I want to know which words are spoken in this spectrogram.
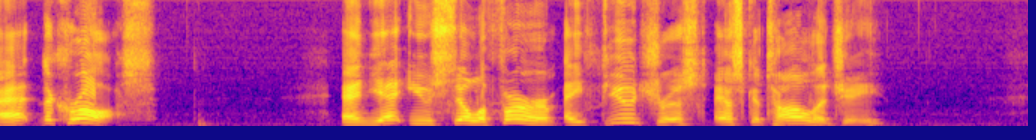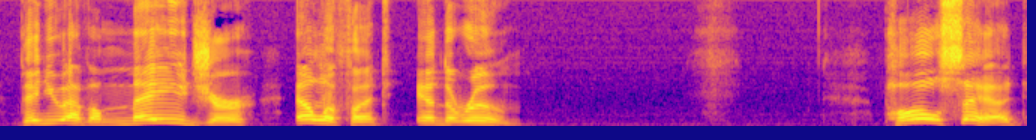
at the cross, and yet you still affirm a futurist eschatology, then you have a major elephant in the room. Paul said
